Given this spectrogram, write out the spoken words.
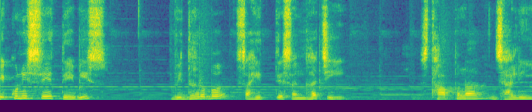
एकोणीसशे तेवीस विदर्भ साहित्य संघाची स्थापना झाली.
